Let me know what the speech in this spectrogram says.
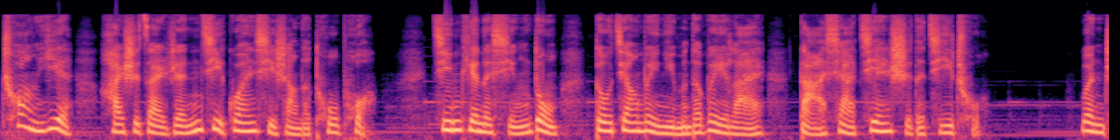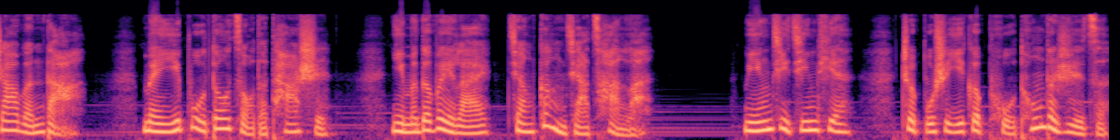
创业，还是在人际关系上的突破，今天的行动都将为你们的未来打下坚实的基础。稳扎稳打，每一步都走得踏实，你们的未来将更加灿烂。铭记今天，这不是一个普通的日子，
